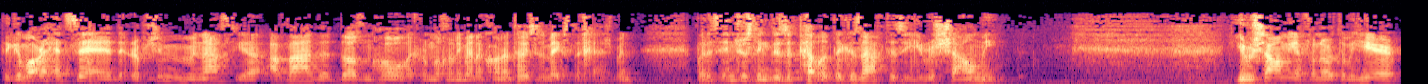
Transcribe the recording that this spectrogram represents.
the Gemara had said that Rav Shimon ben Asya Avada doesn't hold like Rav Nuchani ben Akana. Tosis makes the cheshbon, but it's interesting. There's a Pelet Kazach. There's a Yerushalmi. Yerushalmi north over here.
